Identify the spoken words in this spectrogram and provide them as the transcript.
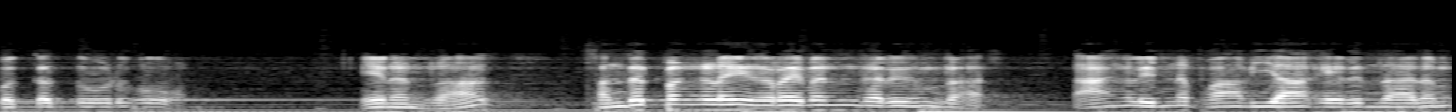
பக்கத்தோடு போவோம் ஏனென்றால் சந்தர்ப்பங்களை இறைவன் தருகின்றார் நாங்கள் என்ன பாவியாக இருந்தாலும்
